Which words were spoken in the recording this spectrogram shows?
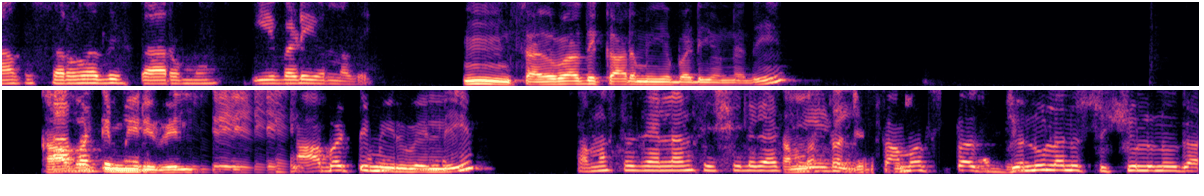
నాకు సర్వాధికారము ఇవ్వబడి ఉన్నది. సర్వాధికారం ఇవ్వబడి ఉన్నది. కాబట్టి మీరు వెళ్ళి కాబట్టి మీరు వెళ్ళి సమస్త జనులను శిష్యులుగా సమస్త చేయుడి. జనులను సమస్త జనులను శిష్యులనుగా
